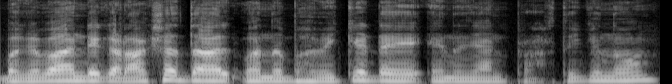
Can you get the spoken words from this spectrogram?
ഭഗവാന്റെ കടാക്ഷത്താൽ വന്ന് ഭവിക്കട്ടെ എന്ന് ഞാൻ പ്രാർത്ഥിക്കുന്നു.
